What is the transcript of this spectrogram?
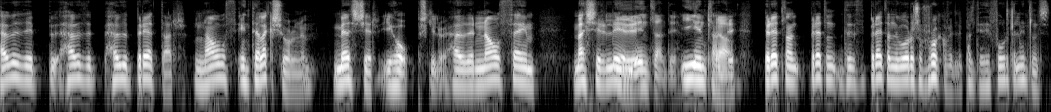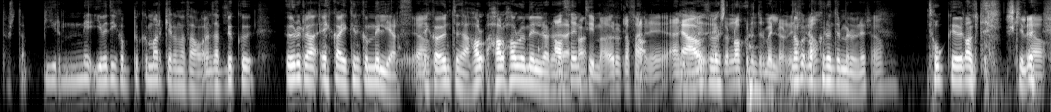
hefði, hefði, hefði Bretar náð intellectualunum með sér í hóp, skilur, þeir náð þeim með sér í í liði í Indlandi. Bretland, Bretland, Bretlandi voru svo hrókafalli Paldi, þeir fóru til Indlands, þú veist, það býr ég veit ekki hvað byggu margir hann þá, en það byggu örgulega eitthvað í kringum miljard, Já. eitthvað undir það hál, hál, hálfu miljard Á þeim tíma, örgulega færri, en Já, en veist, nokkur hundur miljónir. nokkur, hundur miljonir, Já. tóku yfir landin skilur,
